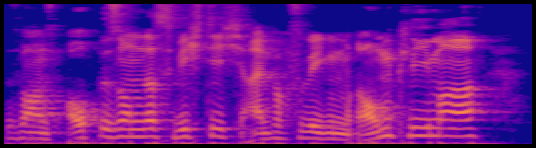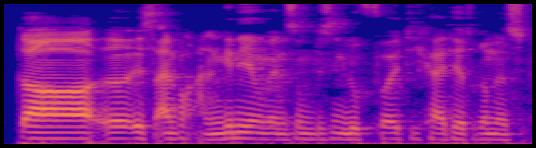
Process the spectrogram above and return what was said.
Das war uns auch besonders wichtig, einfach wegen dem Raumklima. Da äh, ist einfach angenehm, wenn so ein bisschen Luftfeuchtigkeit hier drin ist.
